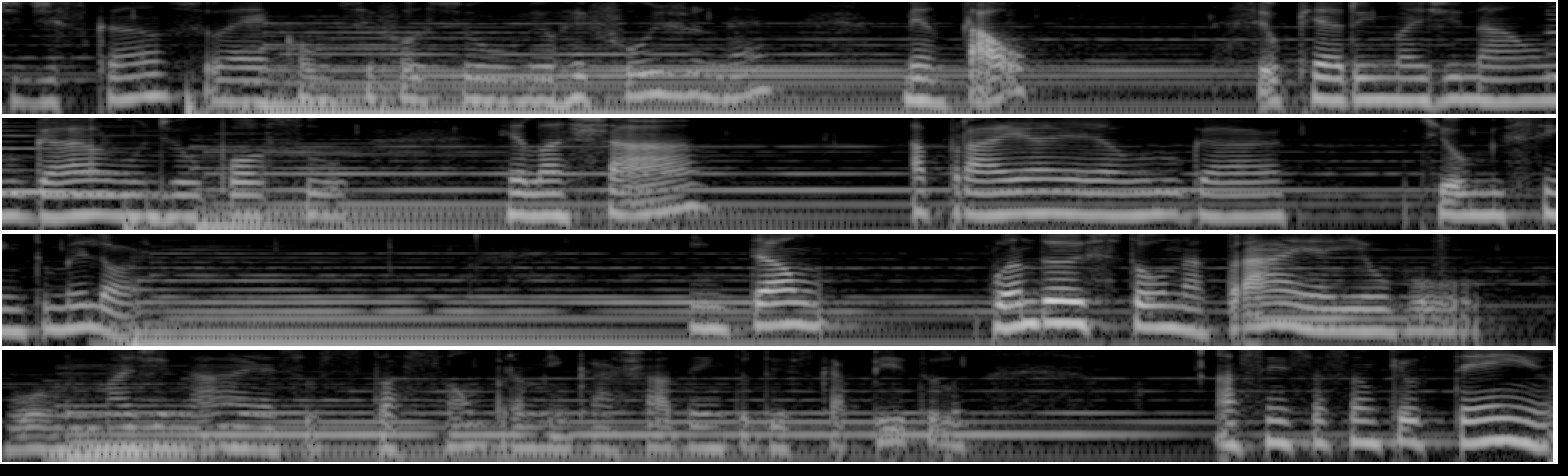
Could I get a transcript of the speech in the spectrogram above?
de descanso, é como se fosse o meu refúgio, né, mental. Se eu quero imaginar um lugar onde eu posso relaxar, a praia é um lugar que eu me sinto melhor. Então, quando eu estou na praia e eu vou, vou imaginar essa situação para me encaixar dentro desse capítulo, a sensação que eu tenho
